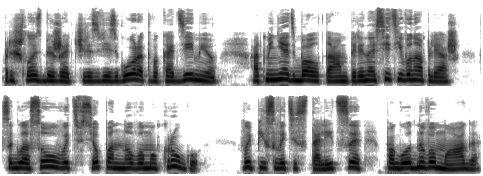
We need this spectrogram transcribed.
Пришлось бежать через весь город в академию, отменять бал там, переносить его на пляж, согласовывать все по новому кругу, выписывать из столицы погодного мага.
